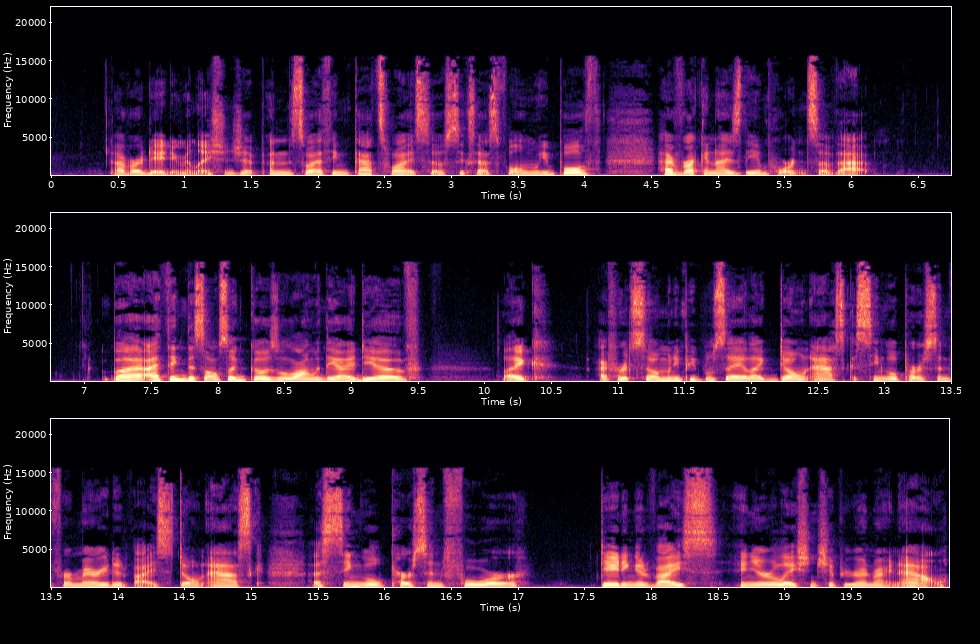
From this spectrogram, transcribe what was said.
of our dating relationship. And so I think that's why it's so successful and we both have recognized the importance of that. But I think this also goes along with the idea of like I've heard so many people say like don't ask a single person for married advice. Don't ask a single person for dating advice in your relationship you're in right now.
